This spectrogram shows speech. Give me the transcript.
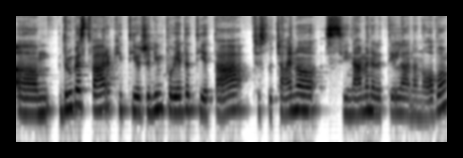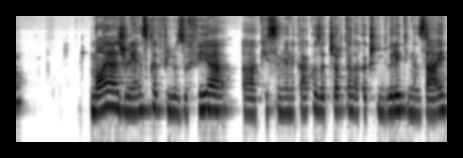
Um, druga stvar, ki ti jo želim povedati, je ta, če slučajno si name naletela na novo, moja življenjska filozofija, uh, ki sem jo nekako začrtala, kakšni dve leti nazaj,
